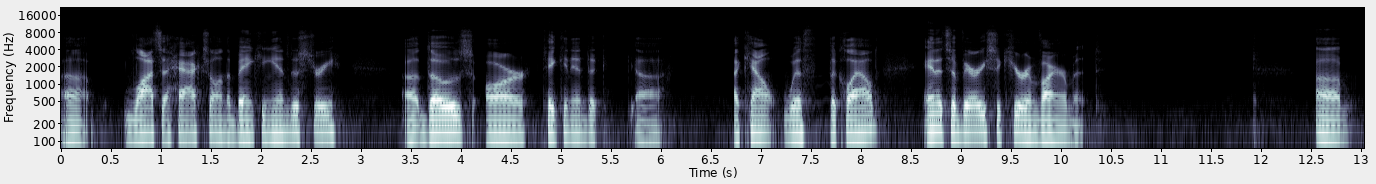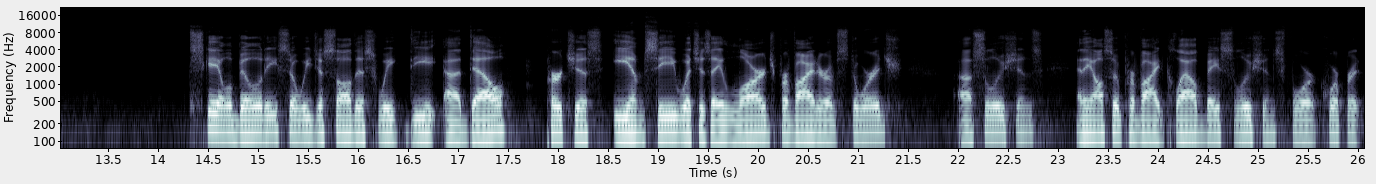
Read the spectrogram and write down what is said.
uh, lots of hacks on the banking industry. Uh, those are taken into uh, account with the cloud, and it's a very secure environment. Um, scalability. So we just saw this week D, uh, Dell purchase EMC, which is a large provider of storage uh, solutions, and they also provide cloud-based solutions for corporate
